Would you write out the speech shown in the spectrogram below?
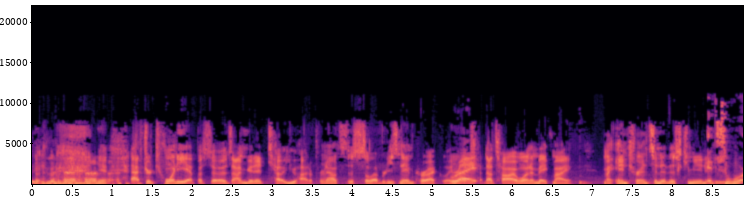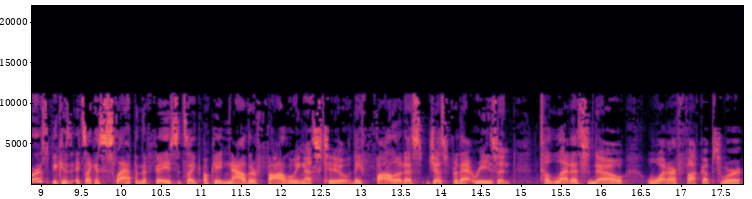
yeah. After 20 episodes, I'm going to tell you how to pronounce this celebrity's name correctly. Right. That's, that's how I want to make my, my entrance into this community. It's worse because it's like a slap in the face. It's like, okay, now they're following us too. They followed us just for that reason to let us know what our fuck ups were,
